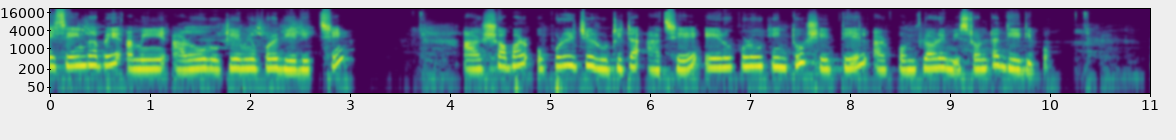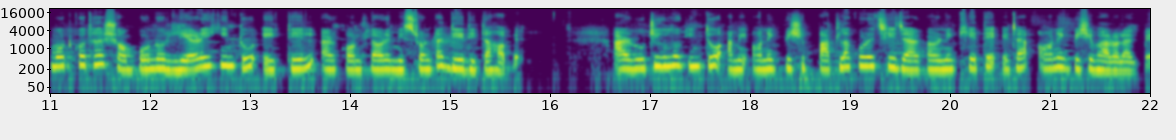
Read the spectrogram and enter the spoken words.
এই সেমভাবে আমি আরও রুটি আমি উপরে দিয়ে দিচ্ছি। আর সবার ওপরের যে রুটিটা আছে, এর উপরেও কিন্তু সেই তেল আর কর্নফ্লাওয়ারের মিশ্রণটা দিয়ে দিব। মোট কথা, সম্পূর্ণ লেয়ারেই কিন্তু এই তেল আর কর্নফ্লাওয়ারের মিশ্রণটা দিয়ে দিতে হবে। আর রুটিগুলো কিন্তু আমি অনেক বেশি পাতলা করেছি, যার কারণে খেতে এটা অনেক বেশি ভালো লাগবে।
